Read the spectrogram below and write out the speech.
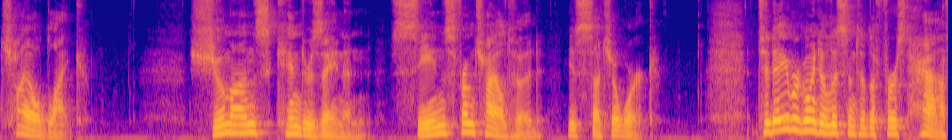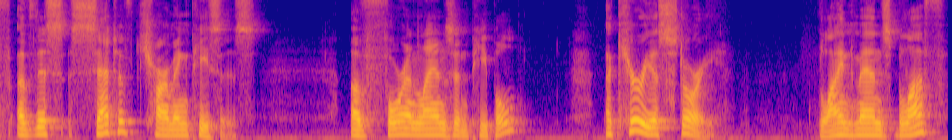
childlike. Schumann's Kinderszenen, Scenes from Childhood, is such a work. Today we're going to listen to the first half of this set of charming pieces of Foreign Lands and People, A Curious Story, Blind Man's Bluff,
